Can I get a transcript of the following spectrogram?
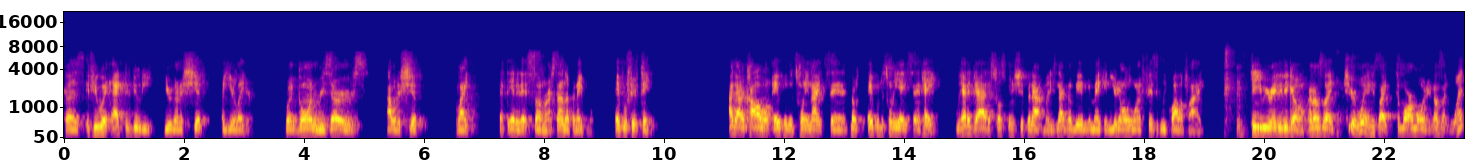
Because if you went active duty, you're going to ship a year later. But going reserves, I would have shipped like at the end of that summer. I signed up in April, April 15th. I got a call on April the 29th saying, no, April the 28th saying, hey, we had a guy that's supposed to be shipping out, but he's not going to be able to make it. You're the only one physically qualified. Can you be ready to go? And I was like, sure, when? He's like, tomorrow morning. I was like, what?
